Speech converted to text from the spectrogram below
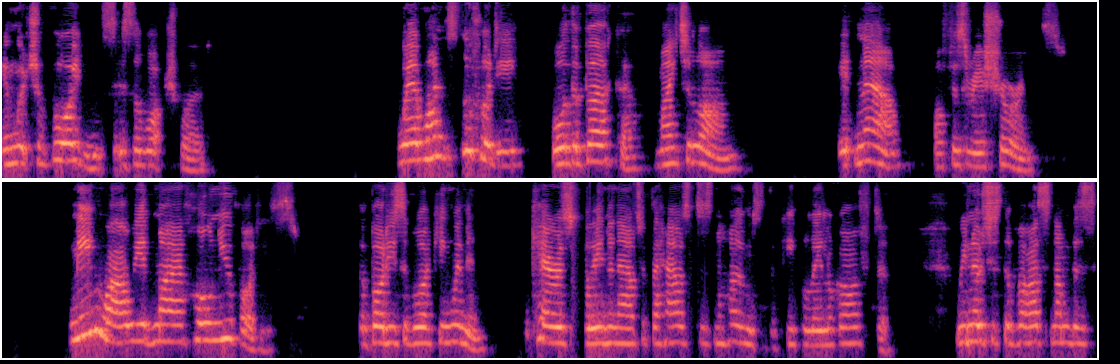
in which avoidance is the watchword. Where once the hoodie or the burqa might alarm, it now offers reassurance. Meanwhile, we admire whole new bodies, the bodies of working women. The Carers who go in and out of the houses and homes of the people they look after. We notice the vast numbers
